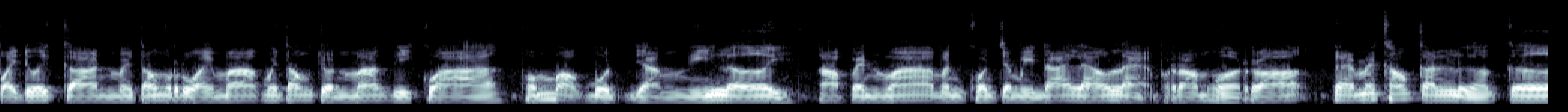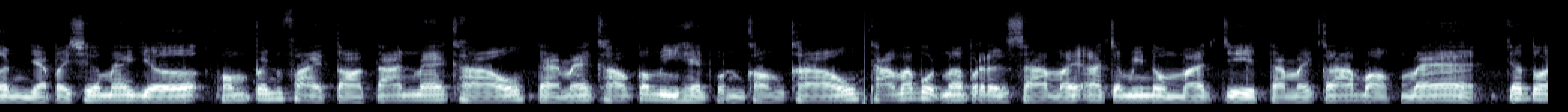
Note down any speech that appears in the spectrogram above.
ไปด้วยกัน ไม่ต้องรวยมากไม่ต้องจนมากดีกว่า ผมบอกบุตรอย่างนี้เลย เอาเป็นว่ามันควรจะมีได้แล้วแหละ พร้อมหัวเราะ แต่แม่เขากันเหลือเกิน อย่าไปเชื่อแม่เยอะ ผมเป็นฝ่ายต่อต้านแม่เขา แต่แม่เขาก็มีเหตุผลของเขา ถามว่าบุตรมาปรึกษาไหมอาจจะมีหนุ่มมาจีบ แต่ไม่กล้าบอกแม่ เจ้าตัว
